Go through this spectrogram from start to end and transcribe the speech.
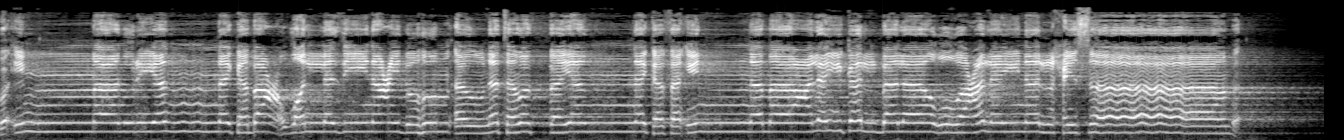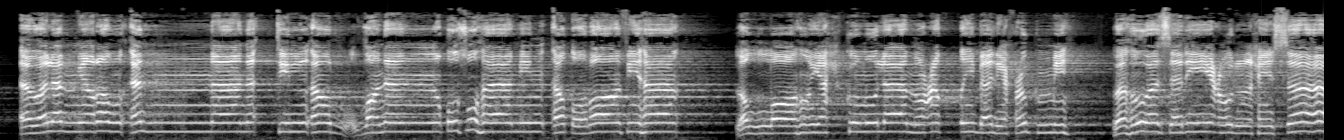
وإما نرينك بعض الذين نعدهم أو نتوفينك فإنما عليك البلاغ وعلينا الحساب أولم يروا أنا نأتي الأرض ننقصها من أطرافها والله يحكم لا معقب لحكمه وهو سريع الحساب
